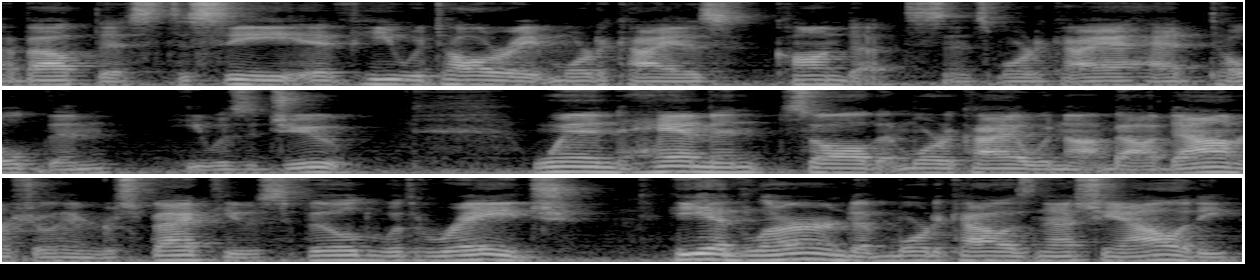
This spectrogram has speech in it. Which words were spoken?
about this to see if he would tolerate Mordecai's conduct, since Mordecai had told them he was a Jew. When Haman saw that Mordecai would not bow down or show him respect, he was filled with rage. He had learned of Mordecai's nationality,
